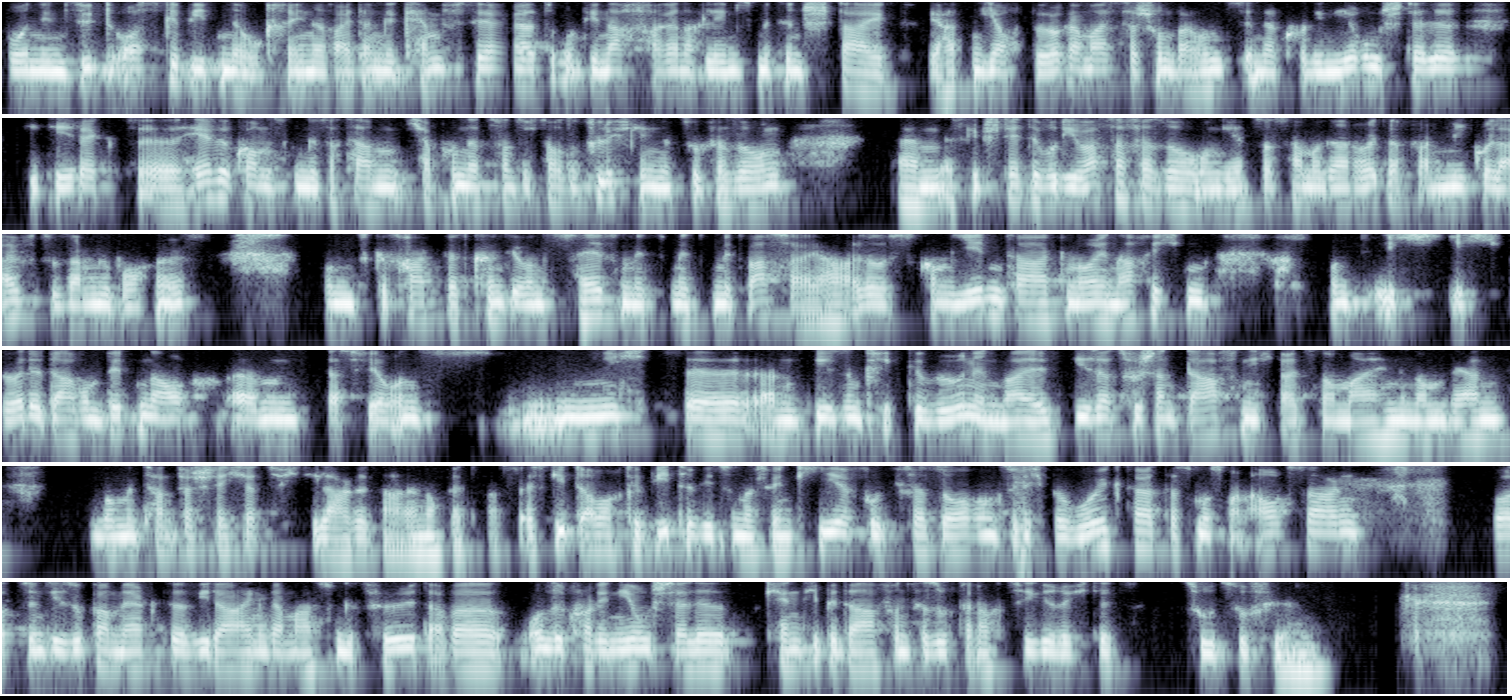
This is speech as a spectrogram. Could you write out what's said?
wo in den Südostgebieten der Ukraine weiter gekämpft wird und die Nachfrage nach Lebensmitteln steigt. Wir hatten hier auch Bürgermeister schon bei uns in der Koordinierungsstelle, die direkt äh, hergekommen sind und gesagt haben, ich habe 120.000 Flüchtlinge zu versorgen. Ähm, es gibt Städte, wo die Wasserversorgung jetzt, das haben wir gerade heute von Nico Live zusammengebrochen ist und gefragt wird, könnt ihr uns helfen mit, mit, mit Wasser? Ja, also es kommen jeden Tag neue Nachrichten und ich, ich würde darum bitten auch, ähm, dass wir uns nicht äh, an diesen Krieg gewöhnen, weil dieser Zustand darf nicht als normal hingenommen werden. Momentan verschlechtert sich die Lage gerade noch etwas. Es gibt aber auch Gebiete wie zum Beispiel in Kiew, wo die Versorgung sich beruhigt hat. Das muss man auch sagen. Dort sind die Supermärkte wieder einigermaßen gefüllt, aber unsere Koordinierungsstelle kennt die Bedarfe und versucht dann auch zielgerichtet zuzuführen.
